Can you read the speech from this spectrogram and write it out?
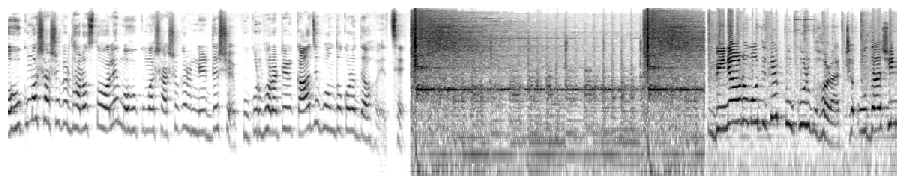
মহকুমা শাসকের ধারস্থ হলে মহকুমা শাসকের নির্দেশে পুকুর ভরাটের কাজ বন্ধ করে দেওয়া হয়েছে। বিনা অনুমতিতে পুকুর ভরাট। উদাসীন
